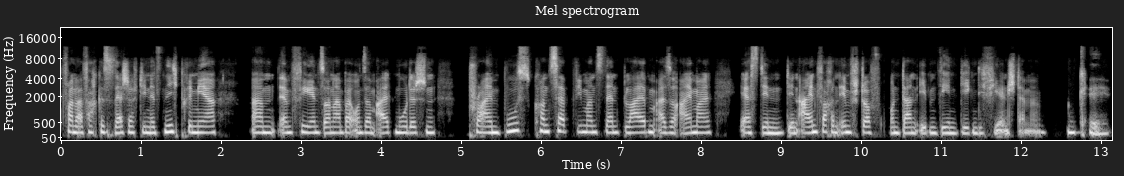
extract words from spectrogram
von der Fachgesellschaft den jetzt nicht primär ähm, empfehlen, sondern bei unserem altmodischen Prime Boost Konzept, wie man es nennt, bleiben. Also einmal erst den, den einfachen Impfstoff und dann eben den gegen die vielen Stämme. Okay.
